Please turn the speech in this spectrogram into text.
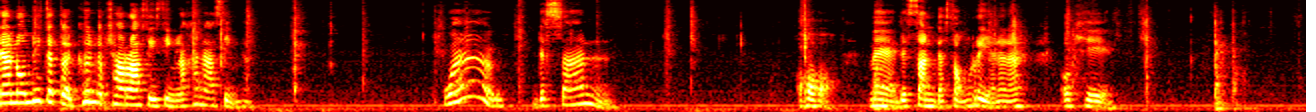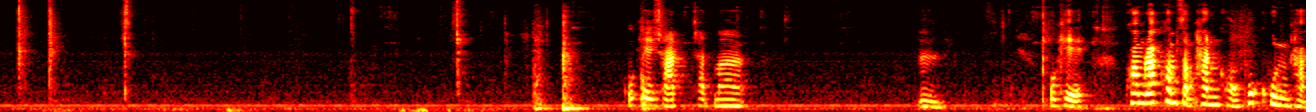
แนวโน้มที่จะเกิดขึ้นกับชาวราศีสิงห์ลัคนาสิงห์ค่ะ ว้าว the sun อ๋อ แม่ the sun แต่สองเหรียญนะนะ โอเค โอเค ชัด ชัดมาก อืม โอเค ความรักความสัมพันธ์ของพวกคุณค่ะ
